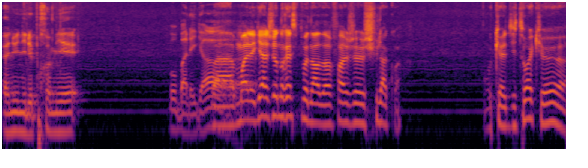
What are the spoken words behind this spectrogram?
Anune, il est premier. Bon bah les gars. Bah, euh, moi, les gars, je ne respawn. hein, Enfin, je, je suis là, quoi. Donc, euh, dis-toi que. euh,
